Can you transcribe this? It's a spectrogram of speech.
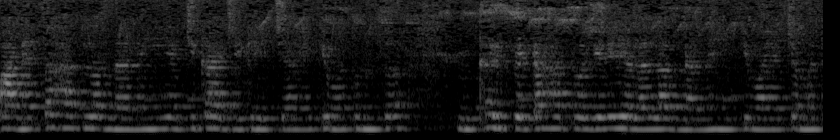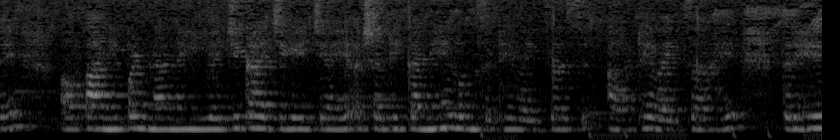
पाण्याचा हात लागणार नाही याची काळजी घ्यायची आहे किंवा तुमचं खरपेटा हात वगैरे याला लागणार नाही किंवा याच्यामध्ये पाणी पडणार नाही याची काळजी घ्यायची आहे अशा ठिकाणी हे लोणचं ठेवायचं ठेवायचं आहे. तर हे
